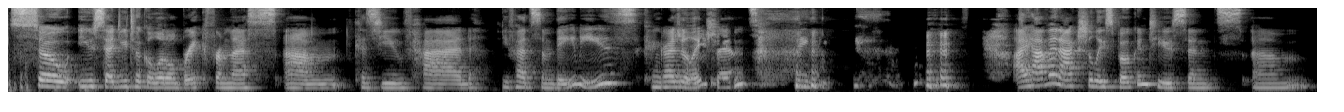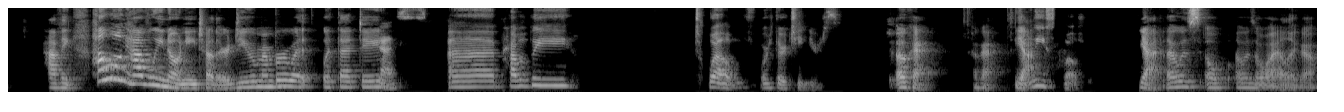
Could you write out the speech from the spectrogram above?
So you said you took a little break from this um because you've had you've had some babies. Congratulations. Thank you. I haven't actually spoken to you since um having how long have we known each other? Do you remember what what that date? Yes. Uh probably 12 or 13 years. Okay. Okay. Yeah. At least 12. Yeah, that was oh, that was a while ago.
